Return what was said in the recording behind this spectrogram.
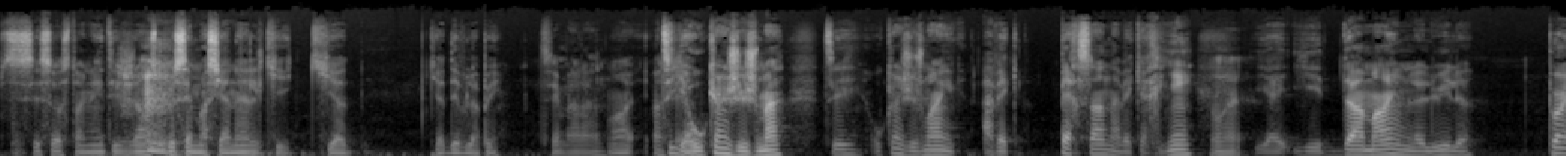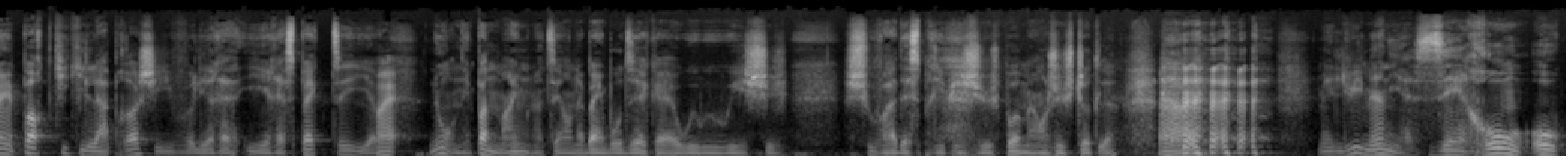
C'est ça, c'est une intelligence plus émotionnelle qui, qui, a, qui a développé. C'est malade. Ouais. Ah, il n'y a aucun jugement. Aucun jugement avec personne, avec rien. Ouais. Il, a- il est de même, là, lui. Là. Peu importe qui qui l'approche, il, respecte. Il a- Ouais. Nous, on n'est pas de même. Là, on a bien beau dire que oui, oui, oui, je suis, ouvert d'esprit puis je juge pas, mais on juge tout. Là. Ah. Mais lui, man, il a zéro, au-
